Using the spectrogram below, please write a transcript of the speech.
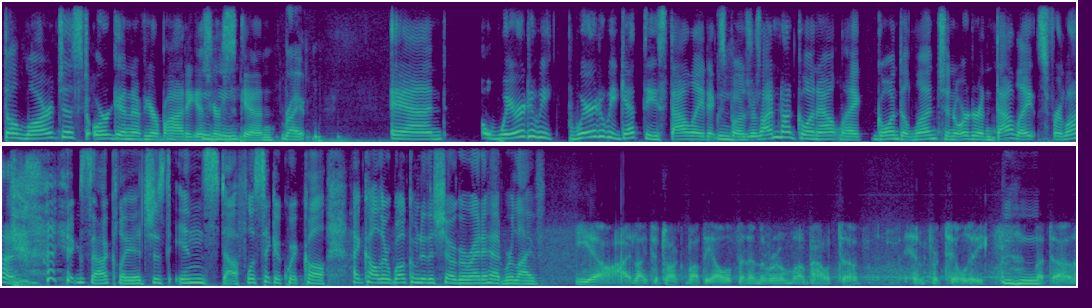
The largest organ of your body is mm-hmm. your skin, right? And where do we where do we get these phthalate exposures? Mm-hmm. I'm not going out like going to lunch and ordering phthalates for lunch. exactly. It's just in stuff. Let's take a quick call. Hi caller, welcome to the show. Go right ahead. We're live. Yeah, I'd like to talk about the elephant in the room about uh, infertility. Mm-hmm. But uh,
